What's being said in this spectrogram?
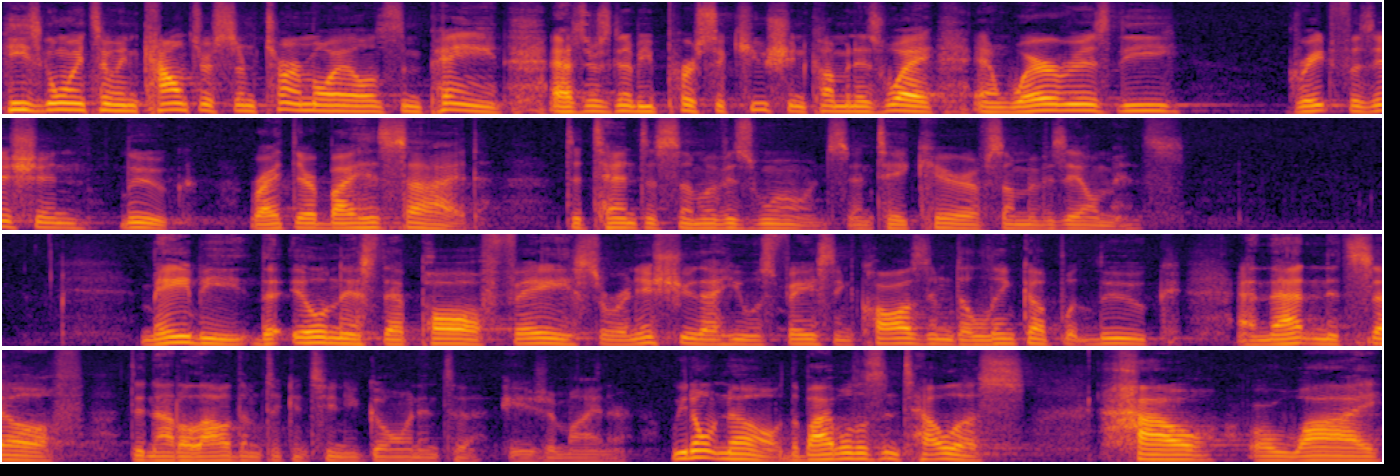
he's going to encounter some turmoil and some pain as there's going to be persecution coming his way. And where is the great physician, Luke? Right there by his side to tend to some of his wounds and take care of some of his ailments. Maybe the illness that Paul faced or an issue that he was facing caused him to link up with Luke, and that in itself did not allow them to continue going into Asia Minor. We don't know. The Bible doesn't tell us how or why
